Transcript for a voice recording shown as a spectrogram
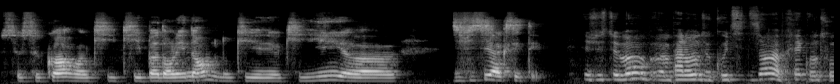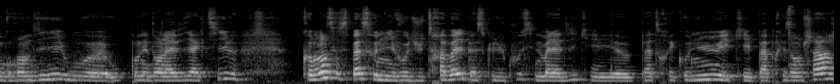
ce, ce, corps qui qui est pas dans les normes donc qui est est difficile à accepter. Justement en parlant de quotidien après quand on grandit ou, ou qu'on est dans la vie active Comment ça se passe au niveau du travail? Parce que du coup, c'est une maladie qui est euh, pas très connue et qui est pas prise en charge.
